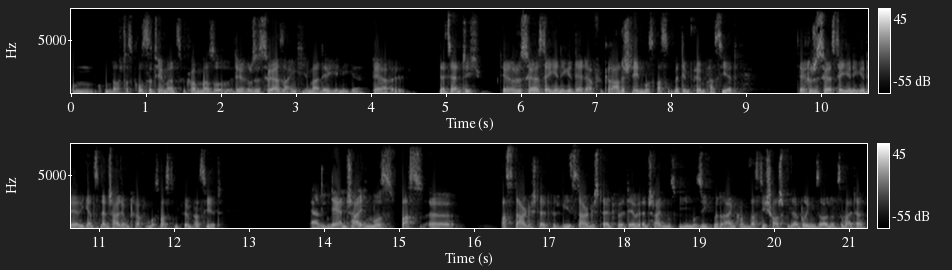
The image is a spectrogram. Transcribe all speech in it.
um, um auf das große Thema zu kommen, also der Regisseur ist eigentlich immer derjenige, der letztendlich, der Regisseur ist derjenige, der dafür gerade stehen muss, was mit dem Film passiert. Der Regisseur ist derjenige, der die ganzen Entscheidungen treffen muss, was im Film passiert. Ja, Der entscheiden muss, was, äh, was dargestellt wird, wie es dargestellt wird, der entscheiden muss, wie die Musik mit reinkommt, was die Schauspieler bringen sollen und so weiter.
